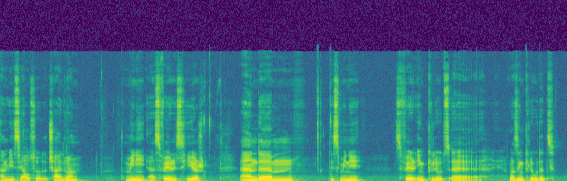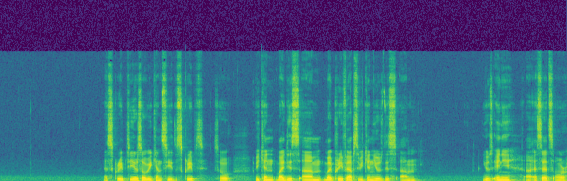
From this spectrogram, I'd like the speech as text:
and we see also the child one mini uh, sphere is here. And um, this mini sphere includes uh, was included a script here so we can see the script. So we can by this um, by prefabs we can use this um, use any uh, assets or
